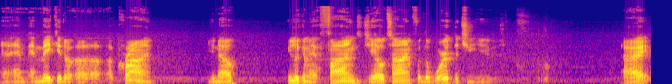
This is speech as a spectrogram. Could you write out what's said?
and, and, and make it a, a, a crime, you know, you're looking at fines, jail time for the word that you use. All right.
